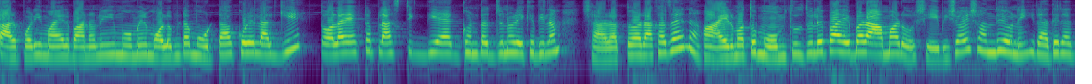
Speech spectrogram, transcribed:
তারপরই মায়ের বানানো এই মোমের মলমটা মোটা করে লাগিয়ে তলায় একটা প্লাস্টিক দিয়ে এক ঘণ্টার জন্য রেখে দিলাম। সারা রাত তো আর রাখা যায় না। মায়ের মতো মোম তুলতুলে পা এবার আমারও। সেই বিষয়ে সন্দেহ নেই। রাধে রাধে।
